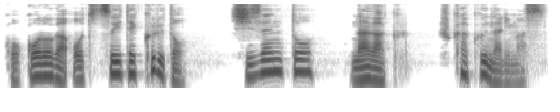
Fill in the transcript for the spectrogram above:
心が落ち着いてくると自然と長く深くなります。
